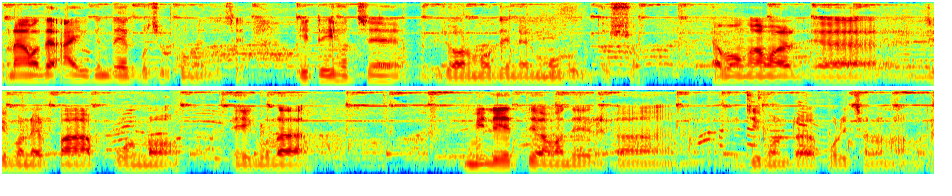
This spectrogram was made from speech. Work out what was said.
মানে আমাদের আয়ু কিন্তু এক বছর কমে যাচ্ছে। এটাই হচ্ছে জন্মদিনের মূল উদ্দেশ্য। এবং আমার জীবনের পাপ পূর্ণ এইগুলা মিলিয়েতে আমাদের জীবনটা পরিচালনা হয়।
